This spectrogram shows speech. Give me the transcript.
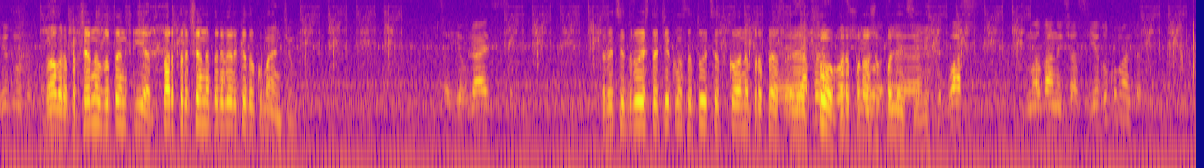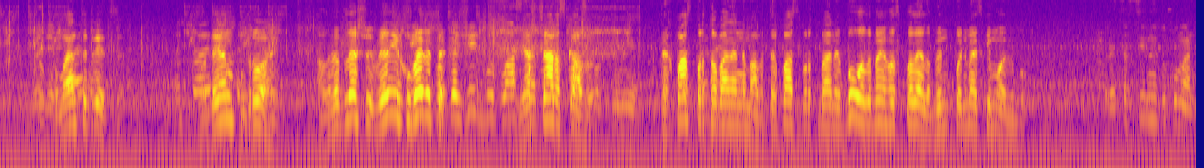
згідно закону. Добре, причина зупинки є. Тепер причина перевірки документів. Це є 32 статті Конституції такого не прописано. Е, фу, перепрошую, поліції. У вас на даний час є документи? Документи дивіться. Один, другий. Але ви ближче, ви їх увидите. Покажіть, будь ласка, Я ще раз кажу. паспорт мені. Техпаспорту в мене немає. Техпаспорт в мене був, але ми його спалили, бо він по німецькій мові був. Реєстраційний документ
